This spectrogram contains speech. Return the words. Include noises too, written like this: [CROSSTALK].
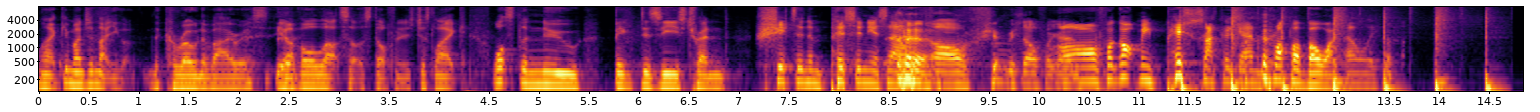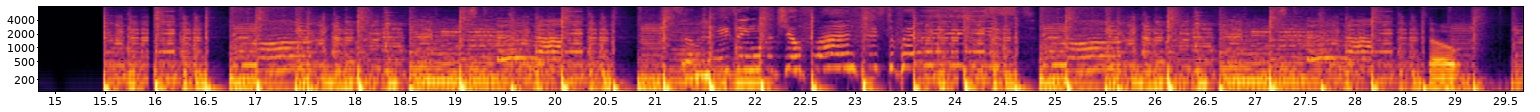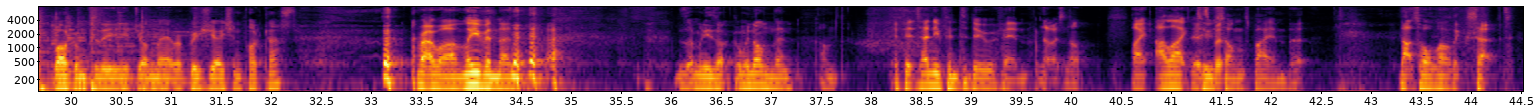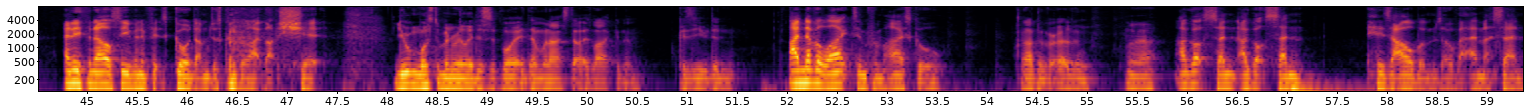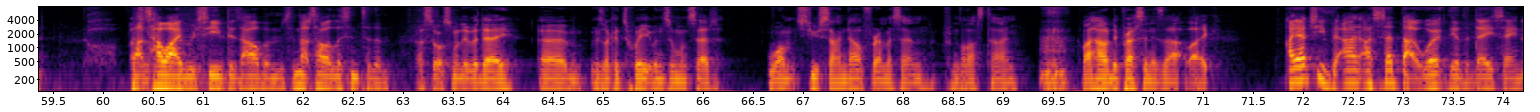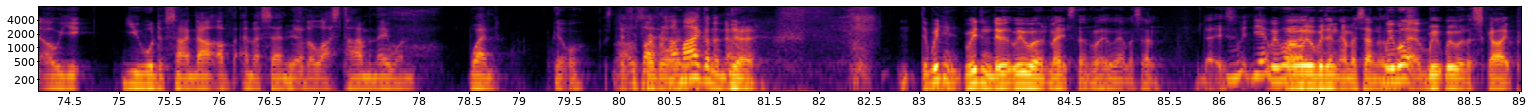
Like, imagine that you got the coronavirus, you Yeah. have all that sort of stuff, and it's just like, what's the new big disease trend? Shitting and pissing yourself. [LAUGHS] oh, shit myself again. oh, forgot me piss sack again. Proper bow, I tell you. It's amazing what you'll find face to face. Welcome to the John Mayer Appreciation Podcast. [LAUGHS] Right, well, I'm leaving then. [LAUGHS] Does that mean he's not coming on then? Um, if it's anything to do with him, No, it's not. like I like two but- songs by him, but that's all I'll accept. Anything else, even if it's good, I'm just gonna be like that shit. You must have been really disappointed then when I started liking him because you didn't. I never liked him from high school. I'd never heard of him. Yeah. I got sent. I got sent his albums over MSN. That's how I received his albums, and that's how I listened to them. I saw something the other day. Um, it was like a tweet when someone said, "Once you signed out for MSN from the last time." [LAUGHS] like, how depressing is that? Like, I actually, I, I said that at work the other day, saying, "Oh, you you would have signed out of MSN Yeah. for the last time," and they went, "When?" you know, it's I was for like, everyone. "How am I gonna know?" Yeah. We didn't we didn't do it. We weren't mates then. We were MSN days. We- yeah, we were. Well, we, we didn't MSN. We much. were. We, we were the Skype.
